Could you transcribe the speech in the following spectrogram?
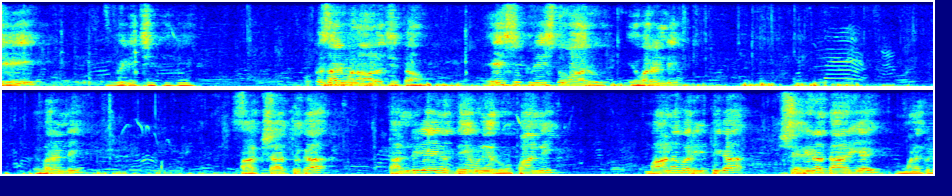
చేయి విడిచితివి? ఒక్కసారి మనం ఆలోచిద్దాం. యేసుక్రీస్తు వారు ఎవరండి? ఎవరండి? సాక్షాత్తుగా తండ్రి అయిన దేవుని రూపాన్ని మానవ రీతిగా శరీరధారి అయి మనకు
